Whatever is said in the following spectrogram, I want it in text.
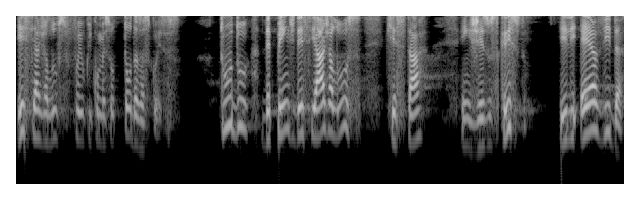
Esse haja luz foi o que começou todas as coisas. Tudo depende desse haja luz que está em Jesus Cristo. Ele é a vida,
